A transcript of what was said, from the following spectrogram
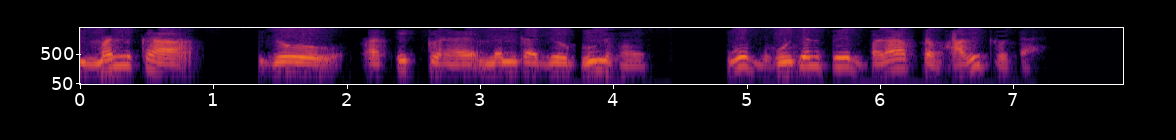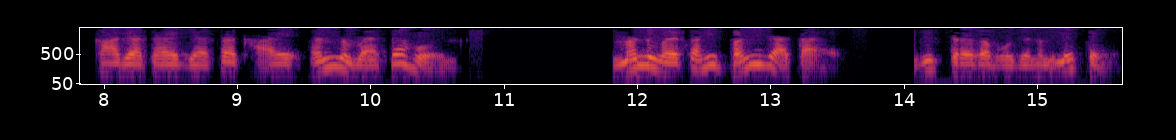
मन का जो अस्तित्व है, मन का जो गुण है, वो भोजन से बड़ा प्रभावित होता है। कहा जाता है, जैसा खाए अन्न, वैसा हो मन वैसा ही बन जाता है, जिस तरह का भोजन हम लेते हैं।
